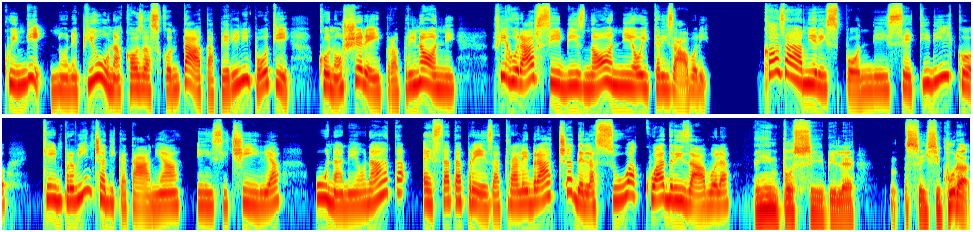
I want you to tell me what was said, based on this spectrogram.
quindi non è più una cosa scontata per i nipoti conoscere i propri nonni, figurarsi i bisnonni o i trisavoli. Cosa mi rispondi se ti dico che in provincia di Catania, in Sicilia, una neonata è stata presa tra le braccia della sua quadrisavola? Impossibile. Sei sicura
